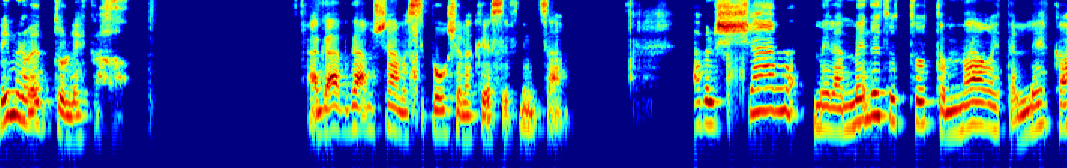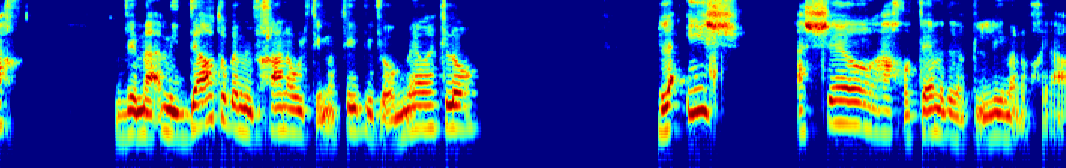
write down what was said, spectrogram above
והיא מלמדת אותו לקח. אגב, גם שם הסיפור של הכסף נמצא. אבל שם מלמדת אותו תמר את הלקח ומעמידה אותו במבחן האולטימטיבי ואומרת לו, לאיש אשר החותמת והפלילים אנוכי הר.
